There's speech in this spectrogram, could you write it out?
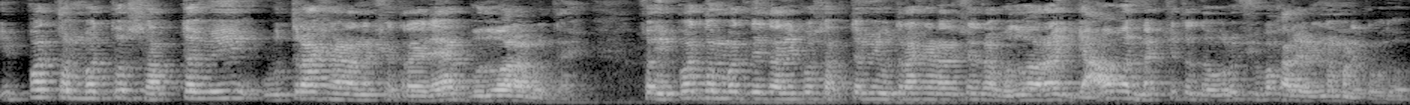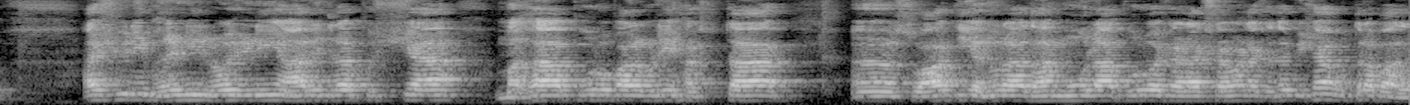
ಇಪ್ಪತ್ತೊಂಬತ್ತು ಸಪ್ತಮಿ ಉತ್ತರಾಷಾಢ ನಕ್ಷತ್ರ ಇದೆ, ಬುಧವಾರ ಬರುತ್ತೆ. ಸೊ ಇಪ್ಪತ್ತೊಂಬತ್ತನೇ ತಾರೀಕು ಸಪ್ತಮಿ ಉತ್ತರಾಷಾಢ ನಕ್ಷತ್ರ, ಬುಧವಾರ ಯಾವ ನಕ್ಷತ್ರದವರು ಶುಭ ಕಾರ್ಯಗಳನ್ನು ಮಾಡ್ಕೋಬಹುದು ಅಶ್ವಿನಿ, ಭರಣಿ, ರೋಹಿಣಿ, ಆರಿದ್ರ, ಪುಷ್ಯ, ಮಘ ಪೂರ್ವ ಪಾಲ್ಗುಣಿ ಹಸ್ತ ಸ್ವಾತಿ, ಅನುರಾಧ, ಮೂಲ ಪೂರ್ವಷಾಢ ಶ್ರವಣ ಶತಭಿಷ ಉತ್ತರ ಬಾಲ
